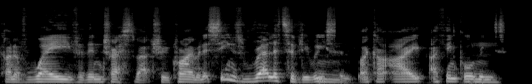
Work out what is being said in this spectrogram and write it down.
kind of wave of interest about true crime, and it seems relatively hmm. recent. Mm. Like I, I think all mm. these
